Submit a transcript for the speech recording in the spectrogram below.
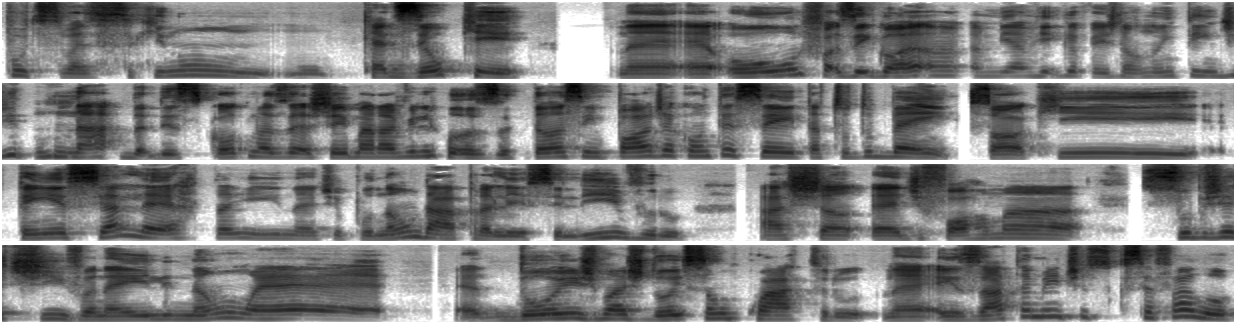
putz, mas isso aqui não, não quer dizer o quê? Né? É, ou fazer igual a minha amiga fez, não, não entendi nada desse conto, mas eu achei maravilhoso. Então, assim, pode acontecer, tá tudo bem. Só que tem esse alerta aí, né? Tipo, não dá para ler esse livro achando, é, de forma subjetiva, né? Ele não é é, dois mais dois são quatro, né? É exatamente isso que você falou.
